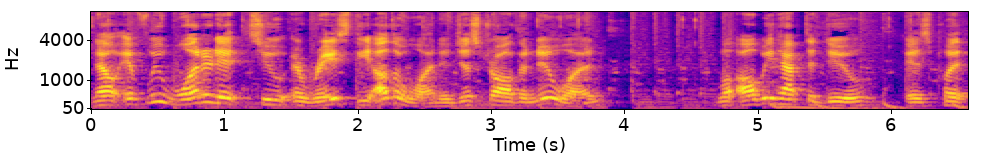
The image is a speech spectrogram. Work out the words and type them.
Now, if we wanted it to erase the other one and just draw the new one, well, all we'd have to do is put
